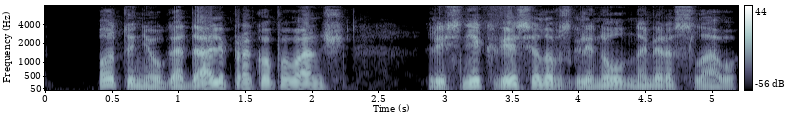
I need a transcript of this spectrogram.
— Вот и не угадали, Прокоп Иванович. Лесник весело взглянул на Мирославу.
